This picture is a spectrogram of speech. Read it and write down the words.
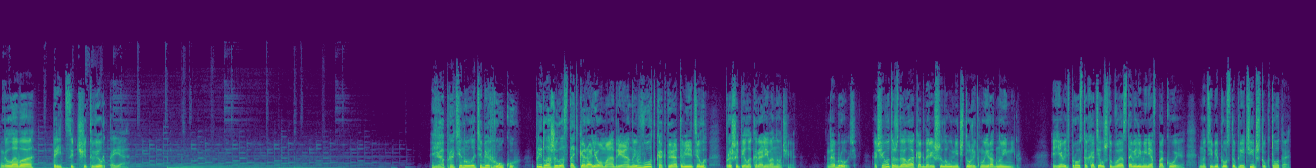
Глава 34 «Я протянула тебе руку, предложила стать королем, Адриан, и вот как ты ответил», — прошипела королева ночи. «Да брось. А чего ты ждала, когда решила уничтожить мой родной мир? Я ведь просто хотел, чтобы вы оставили меня в покое, но тебе просто претит, что кто-то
